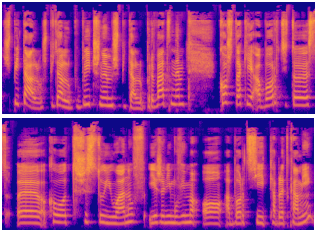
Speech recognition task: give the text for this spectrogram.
szpitalu, szpitalu publicznym, szpitalu prywatnym. Koszt takiej aborcji to jest e, około 300 juanów, jeżeli mówimy o aborcji tabletkami.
